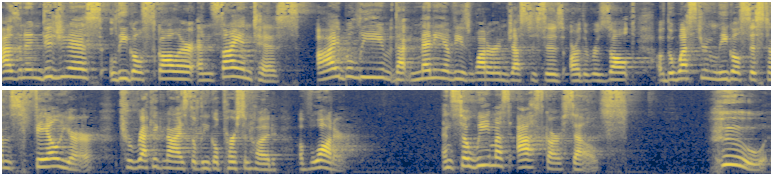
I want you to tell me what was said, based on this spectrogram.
as an Indigenous legal scholar and scientist, I believe that many of these water injustices are the result of the Western legal system's failure to recognize the legal personhood of water. And so we must ask ourselves who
